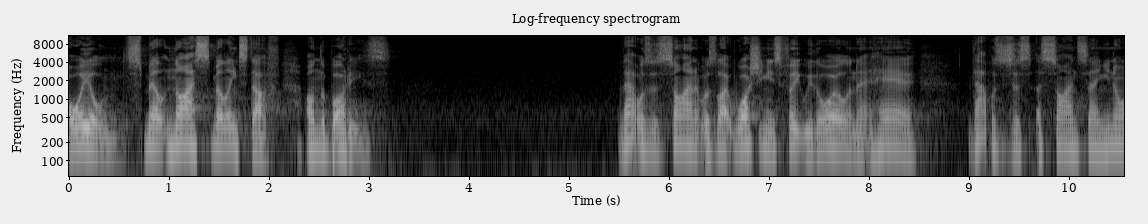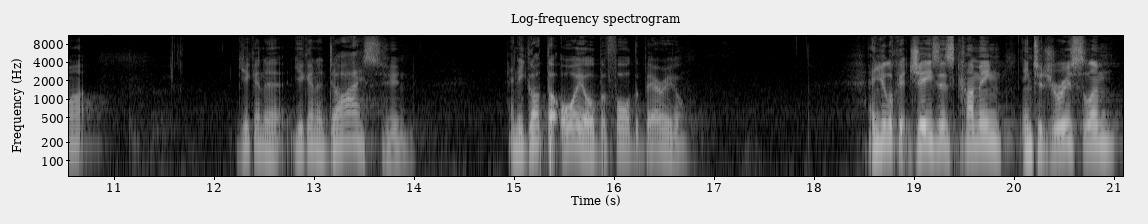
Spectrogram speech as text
oil and smell, nice smelling stuff on the bodies. That was a sign. It was like washing his feet with oil and hair. That was just a sign saying, you know what? You're going you're going to die soon. And he got the oil before the burial. And you look at Jesus coming into Jerusalem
